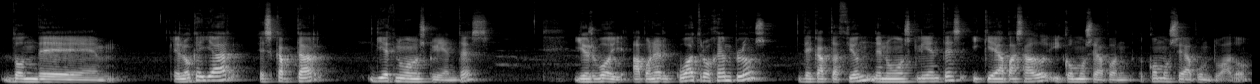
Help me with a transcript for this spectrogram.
donde el OKR es captar 10 nuevos clientes. Y os voy a poner cuatro ejemplos de captación de nuevos clientes y qué ha pasado y cómo se ha, cómo se ha puntuado.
